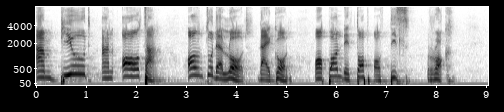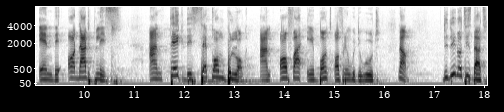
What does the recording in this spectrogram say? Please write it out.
And build an altar unto the Lord thy God upon the top of this rock in the ordered place and take the second bullock and offer a burnt offering with the wood. Now, did you notice that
